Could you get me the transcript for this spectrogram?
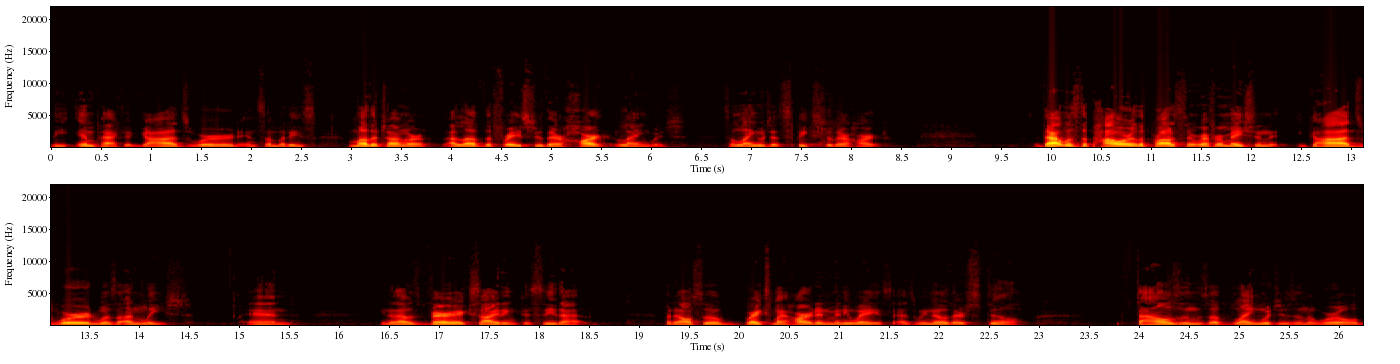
the impact that God's word in somebody's mother tongue, or I love the phrase through their heart language. It's a language that speaks to their heart. That was the power of the Protestant Reformation. God's word was unleashed. And, you know, that was very exciting to see that. But it also breaks my heart in many ways. As we know, there's still thousands of languages in the world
